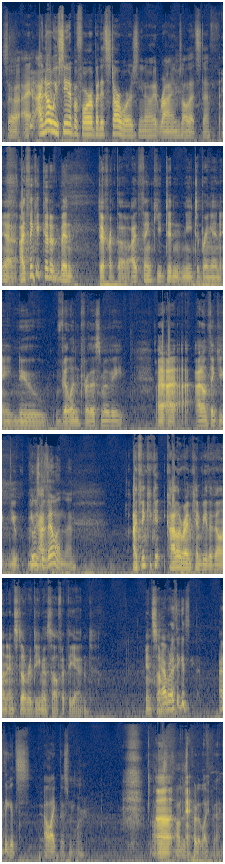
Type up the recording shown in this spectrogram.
So I I know we've seen it before, but it's Star Wars. You know, it rhymes, all that stuff. Yeah, I think it could have been different though. I think you didn't need to bring in a new villain for this movie. I I, I don't think you you, you Who's the villain then? I think you can Kylo Ren can be the villain and still redeem himself at the end. In some Yeah, but I think it's I think it's I like this more. I'll Uh, just, I'll just put it like that.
